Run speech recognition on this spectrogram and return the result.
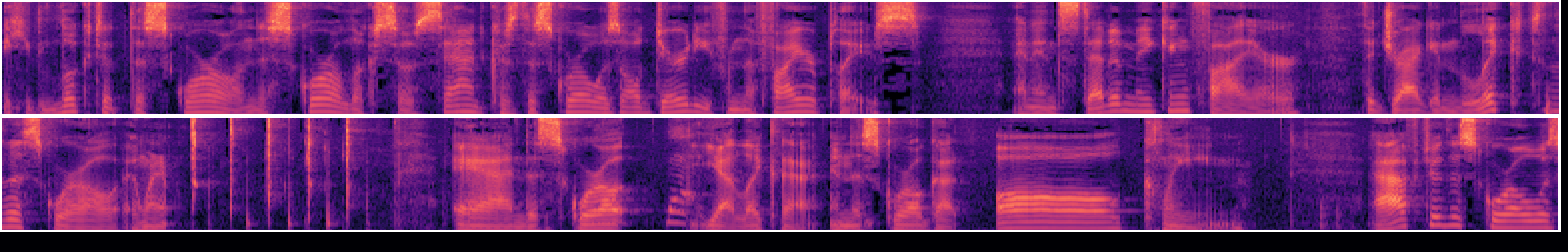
he looked at the squirrel, and the squirrel looked so sad because the squirrel was all dirty from the fireplace and instead of making fire, the dragon licked the squirrel and went, and the squirrel, yeah, like that, and the squirrel got all clean. After the squirrel was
